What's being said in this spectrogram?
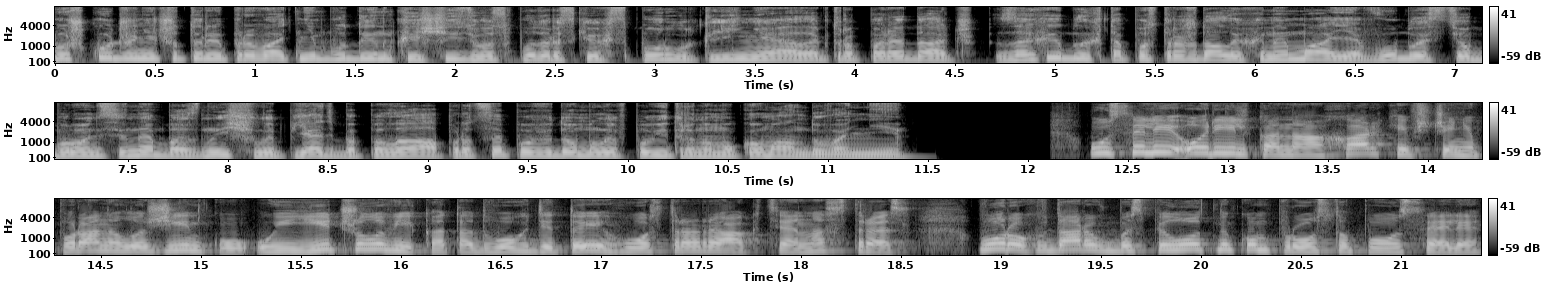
Пошкоджені чотири приватні будинки, шість господарських споруд, лінія електропередач. Загиблих та постраждалих немає. В області оборонці неба знищили 5 БПЛА. Про це повідомили в повітряному командуванні. У селі Орілька на Харківщині поранило жінку. У її чоловіка та двох дітей гостра реакція на стрес. Ворог вдарив безпілотником просто по оселі.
